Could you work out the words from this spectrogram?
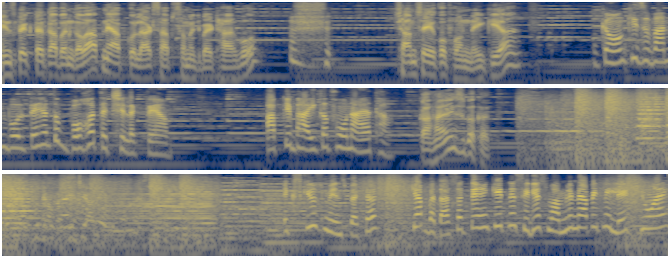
इंस्पेक्टर का बनगवा अपने आप को लाट साहब समझ बैठा है वो। शाम से एको फ़ोन नहीं किया? गाँव की ज़ुबान बोलते हैं तो बहुत अच्छे लगते हैं आप। आपके भाई का फ़ोन आया था। कहाँ है इस वक्त? एक्सक्यूज मी इंस्पेक्टर क्या आप बता सकते हैं कि इतने सीरियस मामले में आप इतनी लेट क्यों आए?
